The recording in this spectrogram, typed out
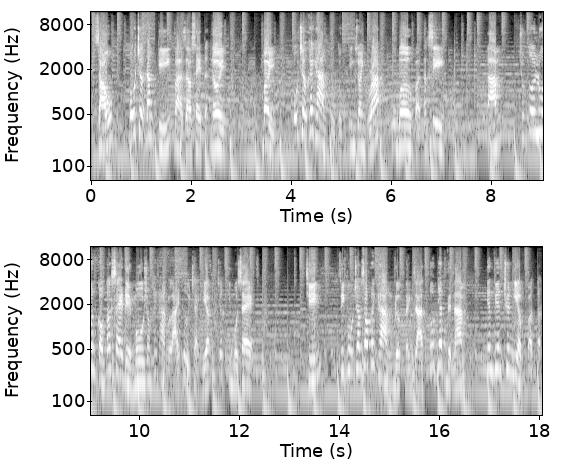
6. Hỗ trợ đăng ký và giao xe tận nơi. 7. Hỗ trợ khách hàng thủ tục kinh doanh Grab, Uber và taxi. 8. Chúng tôi luôn có các xe demo cho khách hàng lái thử trải nghiệm trước khi mua xe. 9. Dịch vụ chăm sóc khách hàng được đánh giá tốt nhất Việt Nam. Nhân viên chuyên nghiệp và tận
